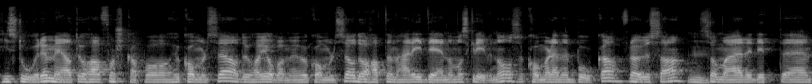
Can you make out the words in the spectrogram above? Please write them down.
historie med at du har forska på hukommelse, og du har jobba med hukommelse, og du har hatt denne her ideen om å skrive noe, og så kommer denne boka fra USA som er litt eh,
